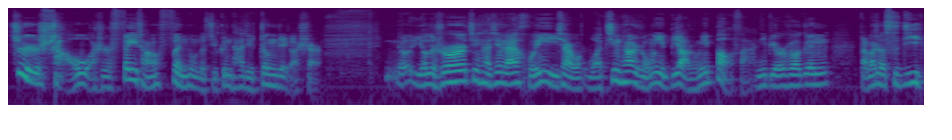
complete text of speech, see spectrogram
至少我是非常愤怒的去跟他去争这个事儿。有有的时候静下心来回忆一下，我我经常容易比较容易爆发。你比如说跟大巴车司机，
